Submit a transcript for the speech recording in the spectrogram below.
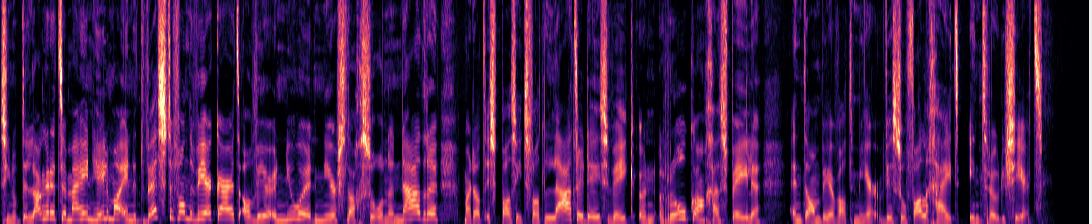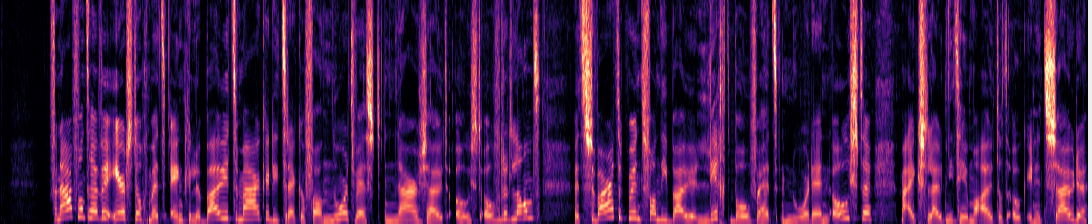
We zien op de langere termijn helemaal in het westen van de weerkaart alweer een nieuwe neerslagzone naderen. Maar dat is pas iets wat later deze week een rol kan gaan spelen en dan weer wat meer wisselvalligheid introduceert. Vanavond hebben we eerst nog met enkele buien te maken. Die trekken van noordwest naar zuidoost over het land. Het zwaartepunt van die buien ligt boven het noorden en oosten. Maar ik sluit niet helemaal uit dat ook in het zuiden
